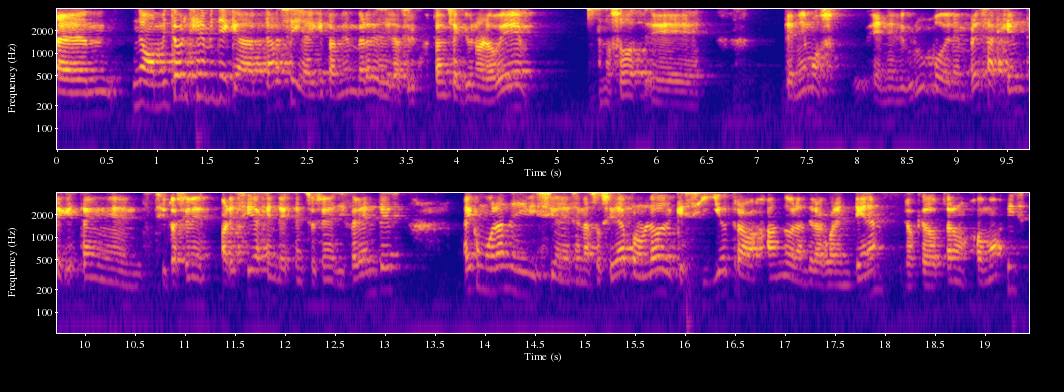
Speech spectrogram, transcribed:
Em, no, metodológicamente hay que adaptarse y hay que también ver desde la circunstancia que uno lo ve. Nosotros eh, tenemos en el grupo de la empresa gente que está en, situaciones parecidas, gente que está en situaciones diferentes. hay como grandes divisiones en la sociedad. Por un lado, el que siguió trabajando durante la cuarentena, los que adoptaron home office,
